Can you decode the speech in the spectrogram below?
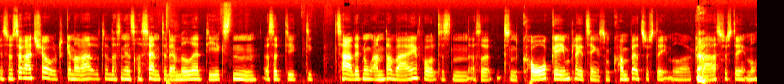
Jeg synes, det er ret sjovt generelt, eller sådan interessant det der med, at de ikke sådan, altså de, de tager lidt nogle andre veje i forhold til sådan, altså sådan core gameplay ting, som combat-systemet og class-systemet. Ja.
